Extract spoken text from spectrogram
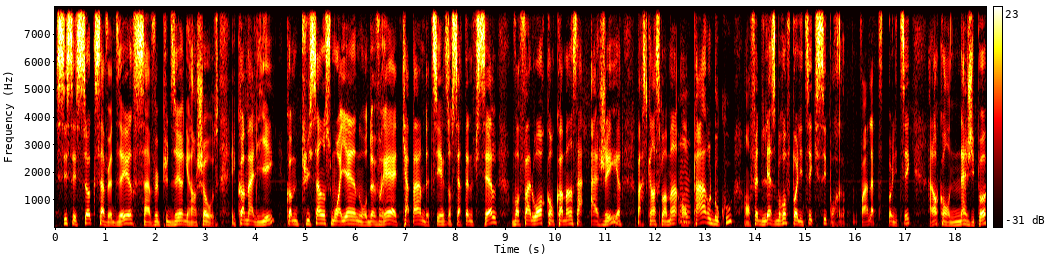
si c'est ça que ça veut dire, ça veut plus dire grand-chose. Et comme allié, comme puissance moyenne où on devrait être capable de tirer sur certaines ficelles, va falloir qu'on commence à agir parce qu'en ce moment, on parle beaucoup, on fait de l'esbrouf politique ici pour faire de la petite politique, alors qu'on n'agit pas.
